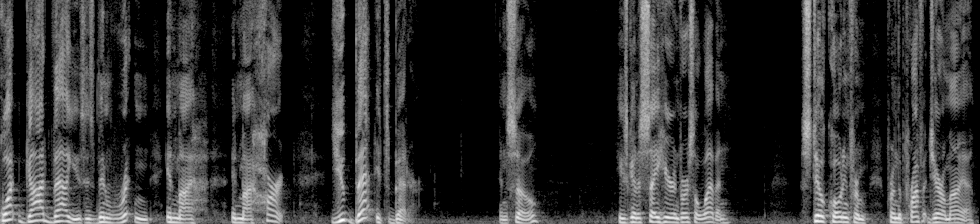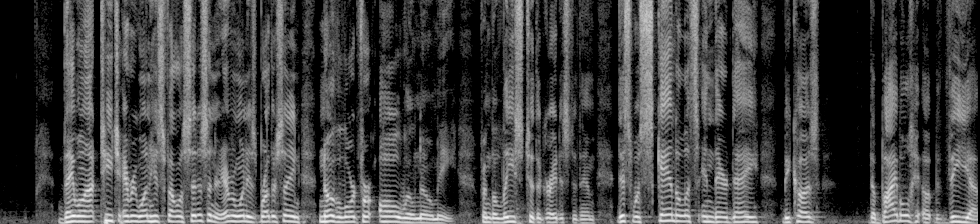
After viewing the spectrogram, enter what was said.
what God values, has been written in my, in my heart. You bet it's better. And so, he's going to say here in verse 11, still quoting from, from the prophet Jeremiah, they will not teach everyone his fellow citizen and everyone his brother, saying, Know the Lord, for all will know me from the least to the greatest of them. This was scandalous in their day because the Bible, uh, the, uh,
